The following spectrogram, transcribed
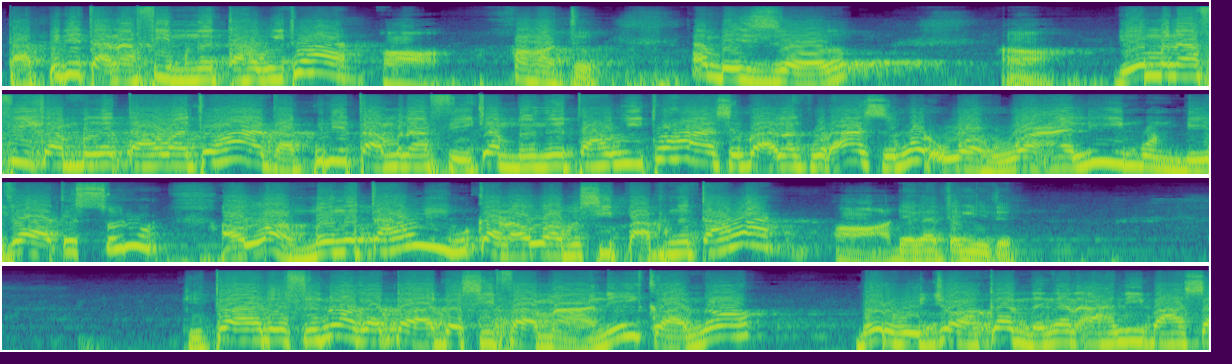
Tapi dia tak nafi mengetahui Tuhan. Ha, ha tu. Kan beza tu. Oh. Dia menafikan pengetahuan Tuhan tapi dia tak menafikan mengetahui Tuhan sebab dalam Quran sebut wa huwa alimun bi dzatis sudur. Allah mengetahui bukan Allah bersifat pengetahuan. Oh, dia kata gitu. Kita ahli sunnah kata ada sifat ma'ani kerana berhujahkan dengan ahli bahasa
